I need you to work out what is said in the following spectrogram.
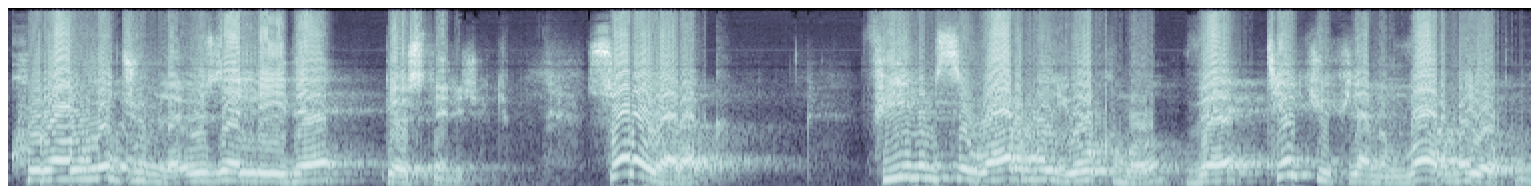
kurallı cümle özelliği de gösterecek. Son olarak fiilimsi var mı yok mu ve tek yüklemim var mı yok mu?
